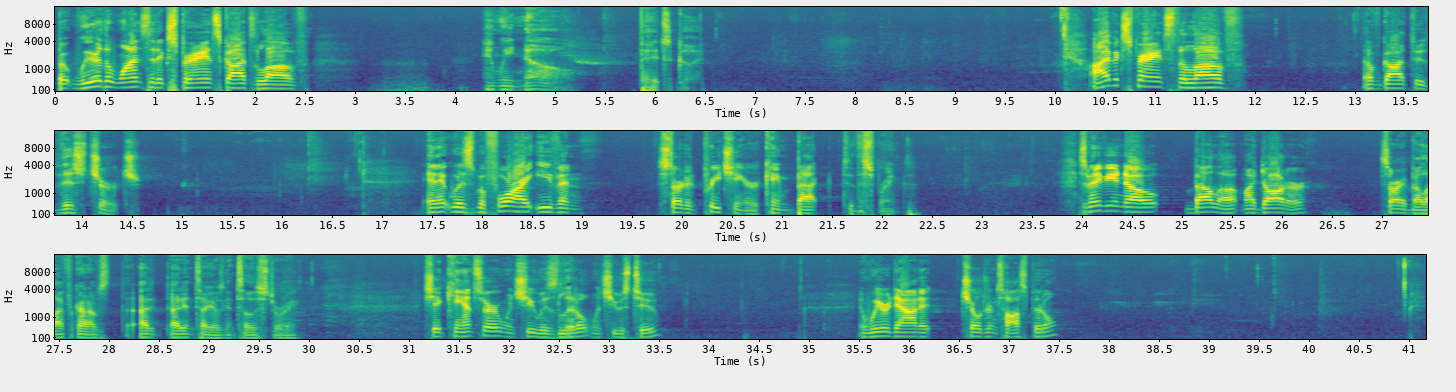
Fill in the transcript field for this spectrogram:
But we're the ones that experience God's love, and we know that it's good. I've experienced the love of God through this church. And it was before I even started preaching or came back to the Springs. As many of you know, Bella, my daughter, Sorry, Bella, I forgot I was. I, I didn't tell you I was going to tell this story. She had cancer when she was little, when she was two. And we were down at Children's Hospital.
